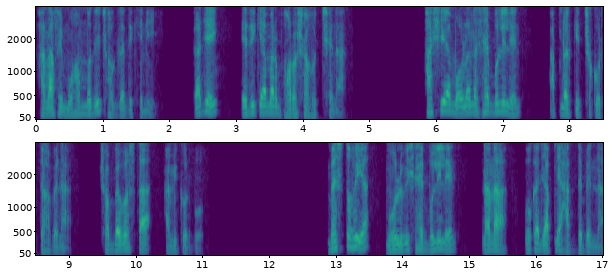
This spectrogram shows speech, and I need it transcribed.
হানাফি মুহাম্মদী ঝগড়া দেখিনি। কাজেই এদিকে আমার ভরসা হচ্ছে না। হাসিয়া মৌলানা সাহেব বলিলেন, আপনার কিচ্ছু করতে হবে না, সব ব্যবস্থা আমি করব। ব্যস্ত হইয়া মৌলভী সাহেব বলিলেন, না না, ও কাজে আপনি হাত দেবেন না,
